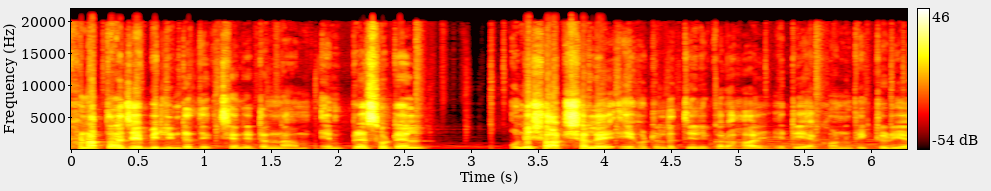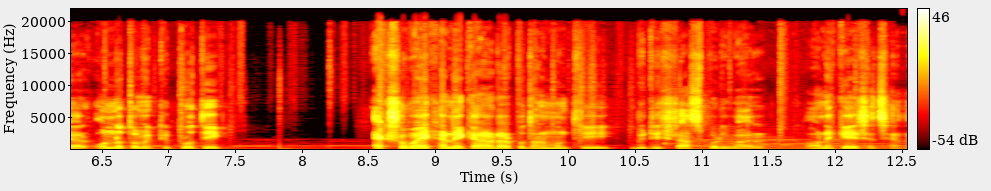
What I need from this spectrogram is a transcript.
এখন আপনারা যে বিল্ডিংটা দেখছেন, এটার নাম এমপ্রেস হোটেল উনিশশো আট সালে এই হোটেলটা তৈরি করা হয়। এটি এখন ভিক্টোরিয়ার অন্যতম একটি প্রতীক। একসময় এখানে কানাডার প্রধানমন্ত্রী, ব্রিটিশ রাজ পরিবার অনেকে এসেছেন।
